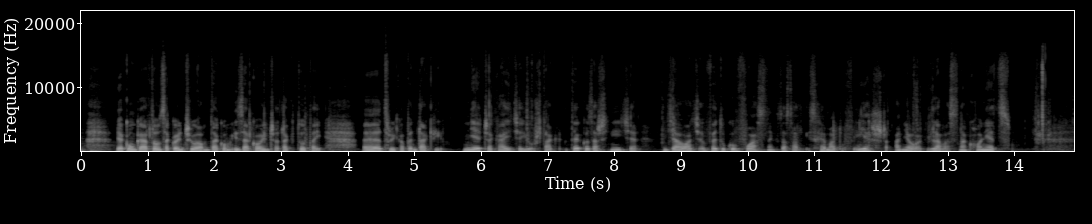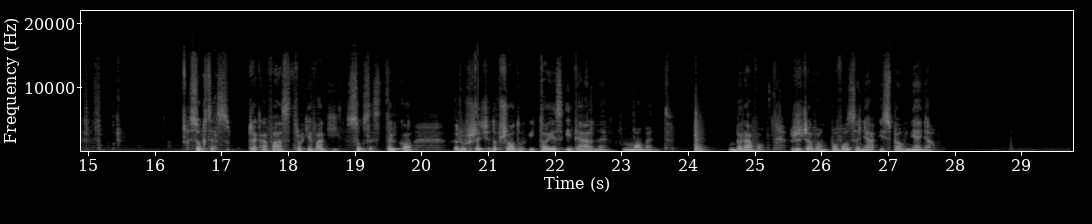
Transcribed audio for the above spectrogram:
jaką kartą zakończyłam, taką i zakończę, tak tutaj, e, trójka pentakli. Nie czekajcie już, tak? Tylko zacznijcie działać według własnych zasad i schematów. Jeszcze aniołek dla Was na koniec. Sukces czeka Was, drogie wagi. Sukces, tylko ruszyć do przodu i to jest idealny moment. Brawo. Życzę Wam powodzenia i spełnienia.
